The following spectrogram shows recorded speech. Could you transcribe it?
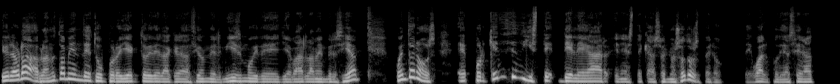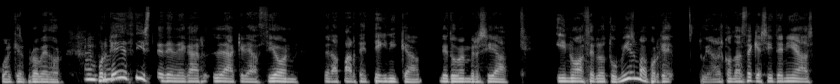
Y Laura, hablando también de tu proyecto y de la creación del mismo y de llevar la membresía, cuéntanos, eh, ¿por qué decidiste delegar, en este caso en nosotros, pero da igual, podría ser a cualquier proveedor, ¿por qué decidiste delegar la creación de la parte técnica de tu membresía y no hacerlo tú misma, porque tú ya nos contaste que sí tenías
